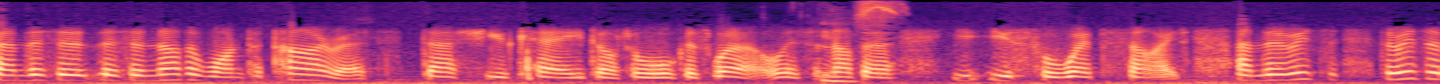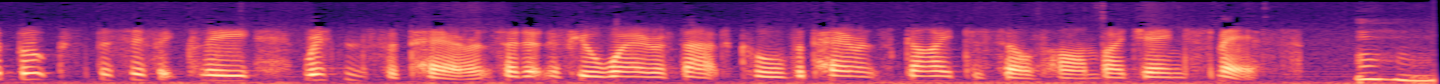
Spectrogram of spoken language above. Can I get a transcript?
And there's a, there's another one, papyrus-uk.org as well. It's another yes. useful website. And there is there is a book specifically written for parents. I don't know if you're aware of that, called The Parent's Guide to Self Harm by Jane Smith. Mm-hmm.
